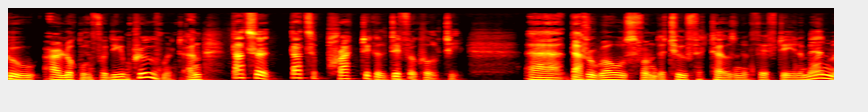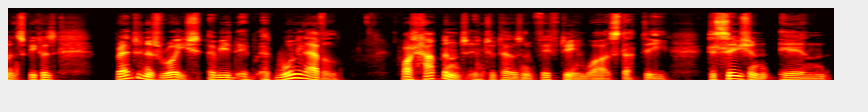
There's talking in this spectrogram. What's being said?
who are looking for the improvement. And that's a, that's a practical difficulty uh, that arose from the 2015 amendments because Brendan is right. I mean, it, at one level, what happened in 2015 was that the decision in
